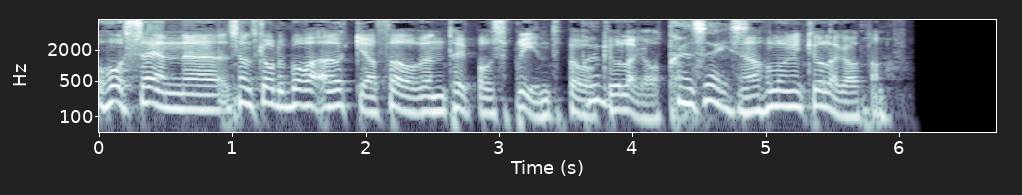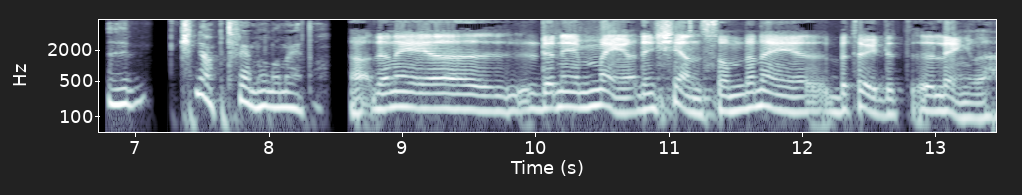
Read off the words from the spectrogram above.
Och sen, eh, sen ska du bara öka för en typ av sprint på Pre- Kullagatan. precis. Ja, hur lång är Kullagatan? Eh, knappt 500 meter. Ja, den, är, eh, den är mer, den känns som den är betydligt längre.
